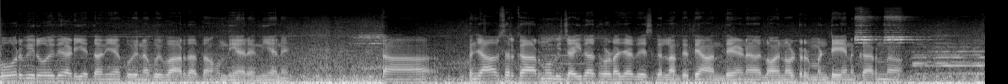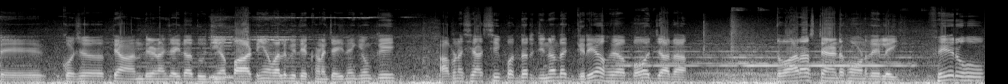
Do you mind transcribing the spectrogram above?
ਹੋਰ ਵੀ ਰੋਜ਼ ਦਿਹਾੜੀ ਇਦਾਂ ਦੀਆਂ ਕੋਈ ਨਾ ਕੋਈ ਵਾਰਦਾਤਾਂ ਹੁੰਦੀਆਂ ਰਹਿੰਦੀਆਂ ਨੇ। ਤਾਂ ਪੰਜਾਬ ਸਰਕਾਰ ਨੂੰ ਵੀ ਚਾਹੀਦਾ ਥੋੜਾ ਜਿਹਾ ਵੀ ਇਸ ਗੱਲਾਂ ਤੇ ਧਿਆਨ ਦੇਣ ਲਾਅ ਐਂਡ ਆਰਡਰ ਮੇਨਟੇਨ ਕਰਨ ਤੇ ਕੁਝ ਧਿਆਨ ਦੇਣਾ ਚਾਹੀਦਾ। ਦੂਜੀਆਂ ਪਾਰਟੀਆਂ ਵੱਲ ਵੀ ਦੇਖਣਾ ਚਾਹੀਦਾ, ਕਿਉਂਕਿ ਆਪਣਾ ਸਿਆਸੀ ਪੱਧਰ ਜਿਨ੍ਹਾਂ ਦਾ ਗਿਰਿਆ ਹੋਇਆ ਬਹੁਤ ਜ਼ਿਆਦਾ, ਦੁਬਾਰਾ ਸਟੈਂਡ ਹੋਣ ਦੇ ਲਈ, ਫਿਰ ਉਹ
